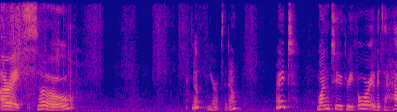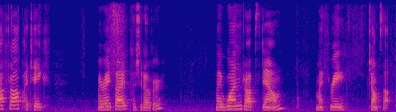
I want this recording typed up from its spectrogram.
All right, so, nope, you're upside down. Right, one, two, three, four. If it's a half drop, I take my right side, push it over. My one drops down, my three jumps up.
